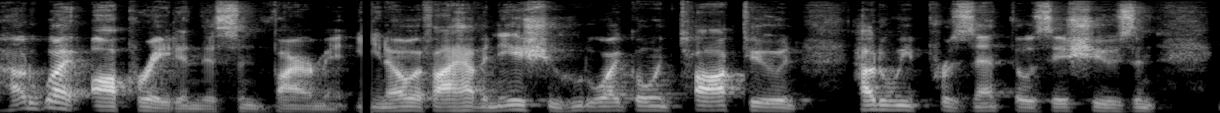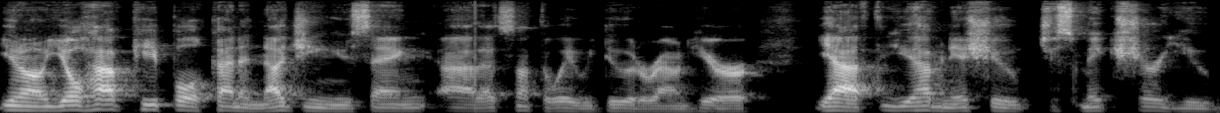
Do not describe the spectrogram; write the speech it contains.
how do I operate in this environment? You know, if I have an issue, who do I go and talk to, and how do we present those issues? And you know, you'll have people kind of nudging you, saying, uh, "That's not the way we do it around here." Or, yeah, if you have an issue, just make sure you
